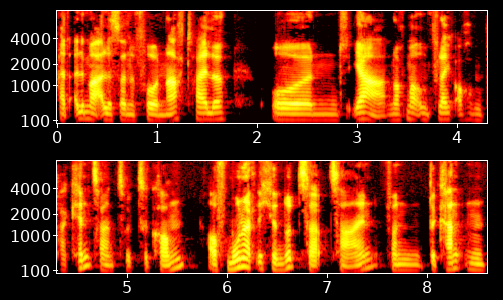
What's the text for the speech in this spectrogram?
Hat immer alles seine Vor- und Nachteile. Und ja, nochmal, um vielleicht auch auf ein paar Kennzahlen zurückzukommen, auf monatliche Nutzerzahlen von bekannten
